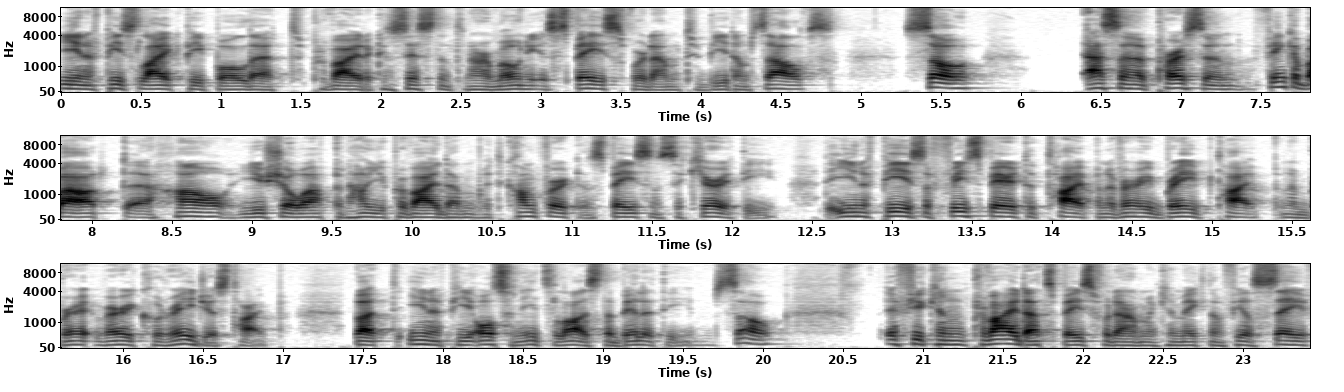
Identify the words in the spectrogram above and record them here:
ENFPs like people that provide a consistent and harmonious space for them to be themselves. So, as a person, think about uh, how you show up and how you provide them with comfort and space and security. The ENFP is a free-spirited type and a very brave type and a very courageous type. But ENFP also needs a lot of stability. So, if you can provide that space for them and can make them feel safe,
